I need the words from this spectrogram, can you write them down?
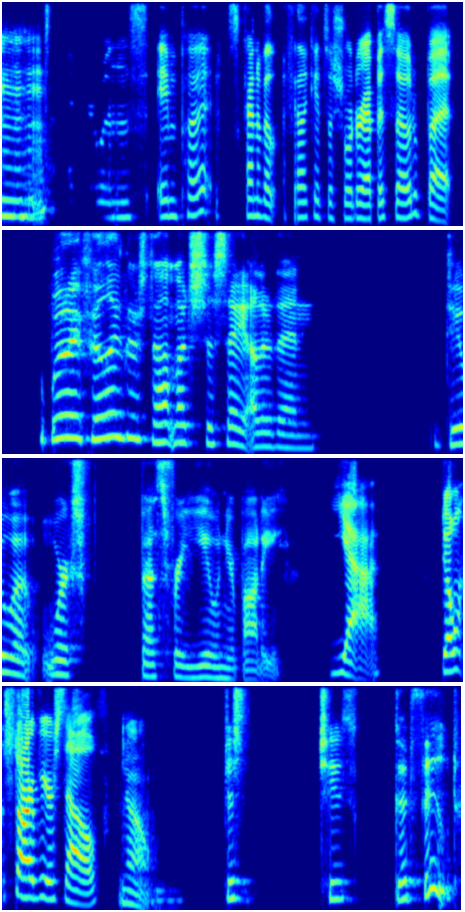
Mhm. Everyone's input. It's kind of a, I feel like it's a shorter episode, but But I feel like there's not much to say other than do what works best for you and your body. yeah, don't starve yourself. No, just choose good food.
